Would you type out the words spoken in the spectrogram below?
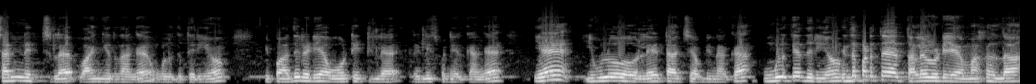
சன் நெட்ஸில் வாங்கியிருந்தாங்க உங்களுக்கு தெரியும். இப்போ அதிரடியாக ஓடிடியில் ரிலீஸ் பண்ணியிருக்காங்க. ஏன் இவ்வளோ லேட் ஆச்சு அப்படின்னாக்கா உங்களுக்கே தெரியும். இந்த படத்தை தலைவருடைய மகள் தான்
